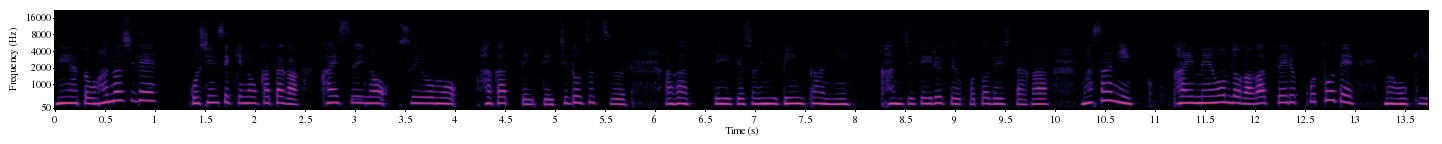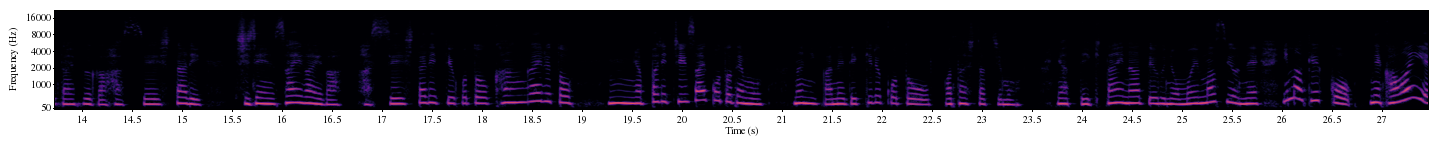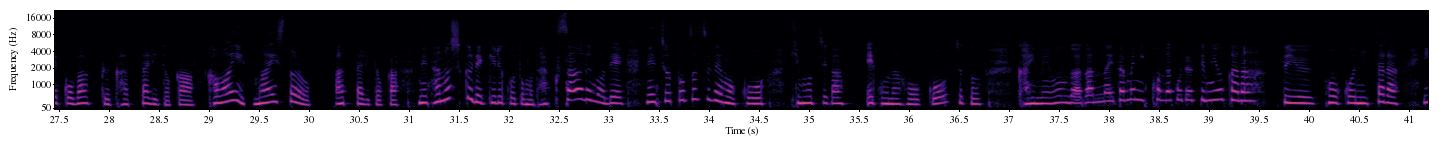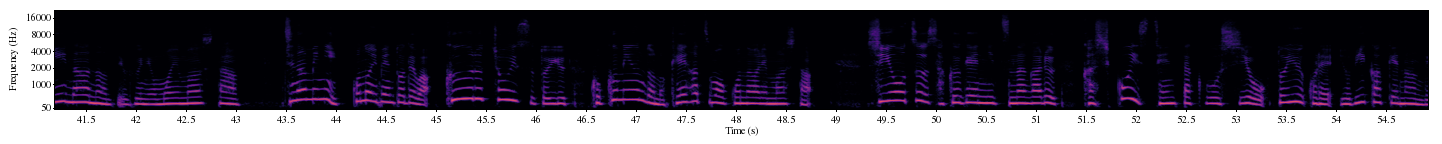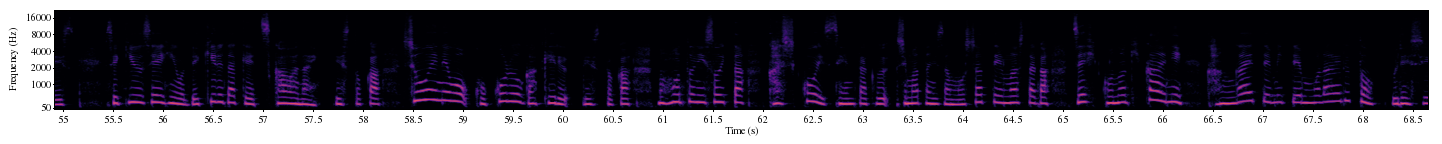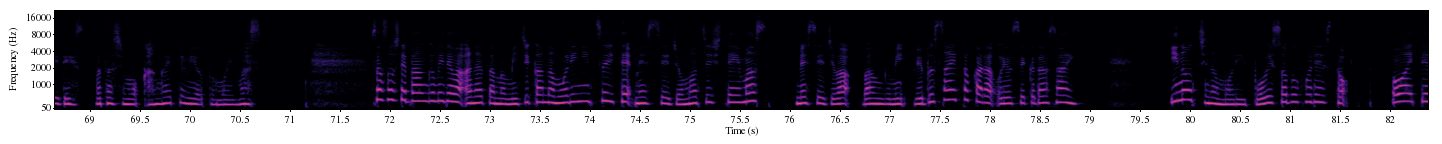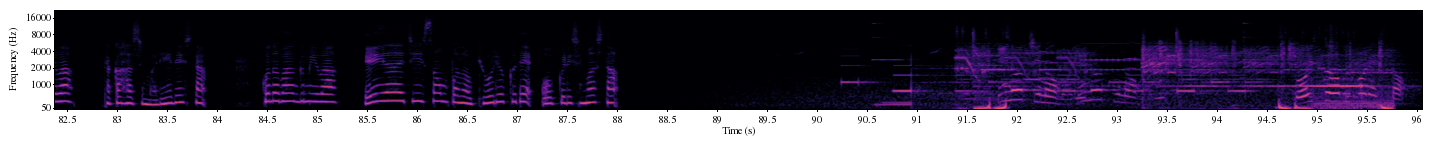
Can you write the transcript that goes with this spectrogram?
ね、あとお話で、ご親戚の方が海水の水温を測っていて一度ずつ上がっていてそれに敏感に感じているということでしたがまさに海面温度が上がっていることで、まあ、大きい台風が発生したり自然災害が発生したりということを考えると、うん、やっぱり小さいことでも何かねできることを私たちもやっていきたいなというふうに思いますよね。今結構ね可愛いエコバッグ買ったりとか可愛いマイストローあったりとか、ね、楽しくできることもたくさんあるので、ね、ちょっとずつでもこう気持ちがエコな方向ちょっと海面温度上がんないためにこんなことやってみようかなっていう方向に行ったらいいななんていうふうに思いました。ちなみにこのイベントではクールチョイスという国民運動の啓発も行われました。CO2 削減につながる賢い選択をしようというこれ呼びかけなんです。石油製品をできるだけ使わないですとか省エネを心がけるですとか、まあ、本当にそういった賢い選択島谷さんもおっしゃっていましたがぜひこの機会に考えてみてもらえると嬉しいです。私も考えてみようと思います。さあそして番組ではあなたの身近な森についてメッセージお待ちしています。メッセージは番組ウェブサイトからお寄せください。命の森 Voice of Forest。お相手は高橋真理恵でした。この番組は AIG 損保の協力でお送りしました。命の森。の森。 Voice of Forest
